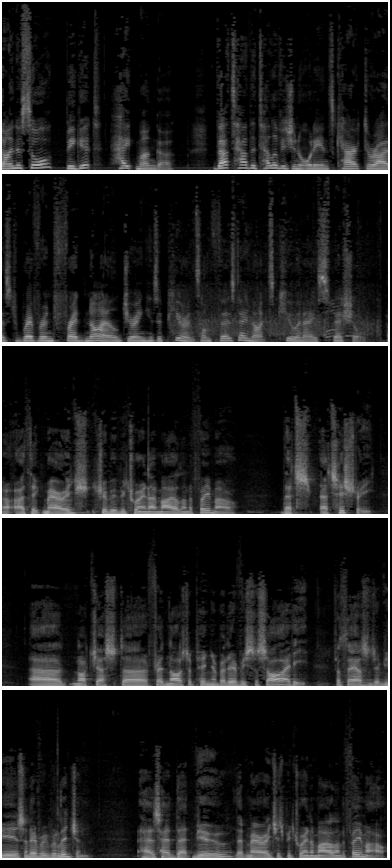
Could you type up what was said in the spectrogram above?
Dinosaur, bigot, hate monger. That's how the television audience characterised Reverend Fred Nile during his appearance on Thursday night's Q&A special. Uh, I think marriage should be between a male and a female. That's, that's history. Uh, not just uh, Fred Nile's opinion, but every society for thousands of years and every religion has had that view that marriage is between a male and a female.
